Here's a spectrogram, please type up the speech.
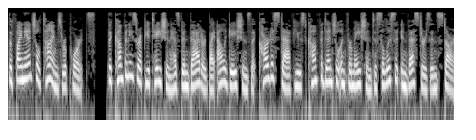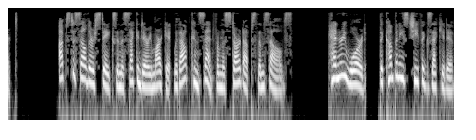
The Financial Times reports. The company's reputation has been battered by allegations that Carta staff used confidential information to solicit investors in start ups to sell their stakes in the secondary market without consent from the startups themselves. Henry Ward, the company's chief executive,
